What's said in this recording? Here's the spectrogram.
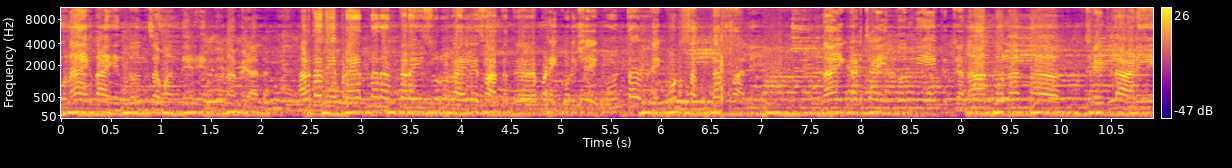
पुन्हा एकदा हिंदूंचं मंदिर हिंदूंना मिळालं. अर्थात हे प्रयत्न नंतरही सुरू राहिले. स्वातंत्र्याला पण एकोणीसशे एकोणतर एकोणसत्तर साली पुन्हा इकडच्या हिंदूंनी एक जनआंदोलन छेडलं आणि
